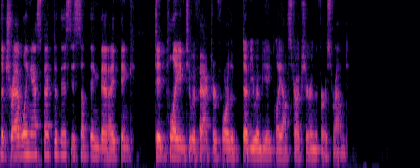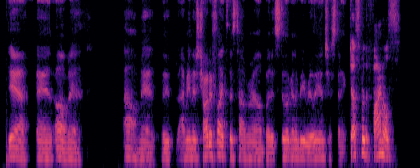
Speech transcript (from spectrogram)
the traveling aspect of this is something that I think did play into a factor for the WNBA playoff structure in the first round. Yeah, and oh man, oh man, I mean, there's charter flights this time around, but it's still going to be really interesting. Just for the finals.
